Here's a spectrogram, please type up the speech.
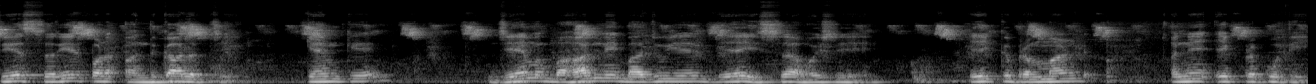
તે શરીર પણ અંધકાર જ છે. કેમ કે જેમ બહારની બાજુએ બે હિસ્સા હોય છે, એક બ્રહ્માંડ અને એક પ્રકૃતિ.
